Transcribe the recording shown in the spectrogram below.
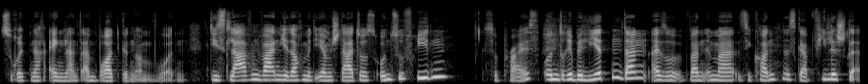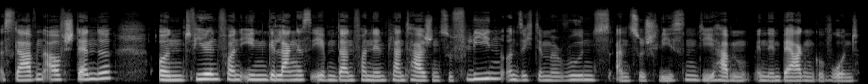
zurück nach England an Bord genommen wurden. Die Sklaven waren jedoch mit ihrem Status unzufrieden Surprise. Und rebellierten dann, also wann immer sie konnten. Es gab viele Sklavenaufstände und vielen von ihnen gelang es eben dann von den Plantagen zu fliehen und sich den Maroons anzuschließen. Die haben in den Bergen gewohnt,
